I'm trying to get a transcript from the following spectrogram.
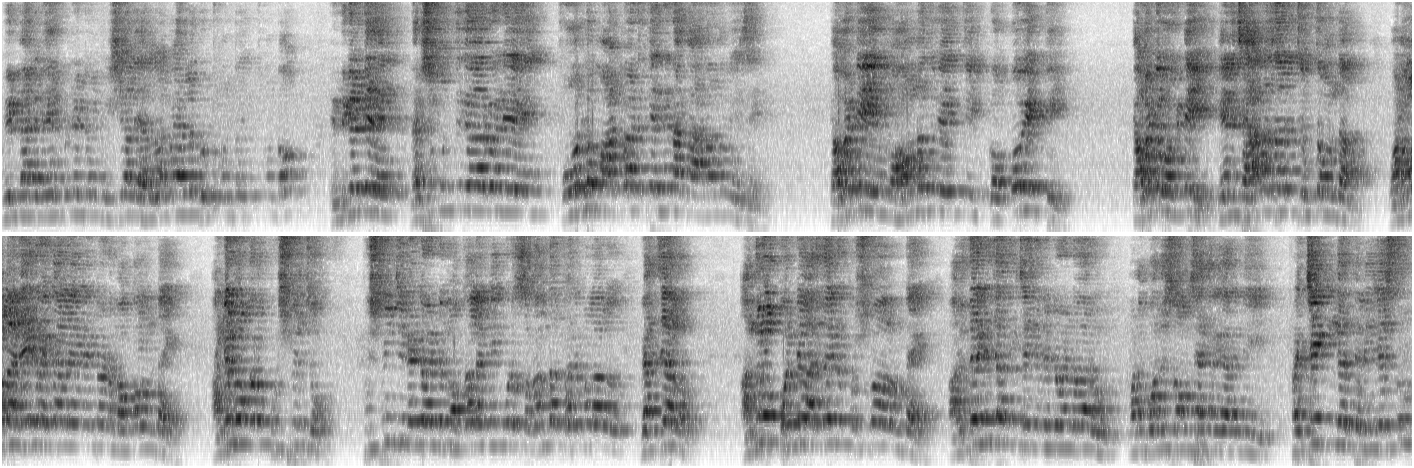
మీరు నాకు నేర్పినటువంటి విషయాలు ఎల్లవేళ గుర్తుకుంటూ ఇచ్చుకుంటాం ఎందుకంటే దర్శమూర్తి గారు అనే ఫోన్లో మాట్లాడితేనే నాకు ఆనందం వేసేది. కాబట్టి మహోన్నత వ్యక్తి గొప్ప వ్యక్తి కాబట్టి ఒకటి నేను చాలా సార్లు చెప్తూ ఉంటాను. వనంలో అనేక రకాలైనటువంటి మొక్కలు ఉంటాయి. అన్ని మొక్కలు పుష్పించవు. పుష్పించినటువంటి మొక్కలన్నీ కూడా సుగంధ పరిమళాలు వ్యర్థాలు. అందులో కొన్ని అరుదైన పుష్పాలు ఉంటాయి. అరుదైన జాతికి చెందినటువంటి వారు మన పోలీస్ సోమశేఖర్ గారిని ప్రత్యేకంగా తెలియజేస్తూ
